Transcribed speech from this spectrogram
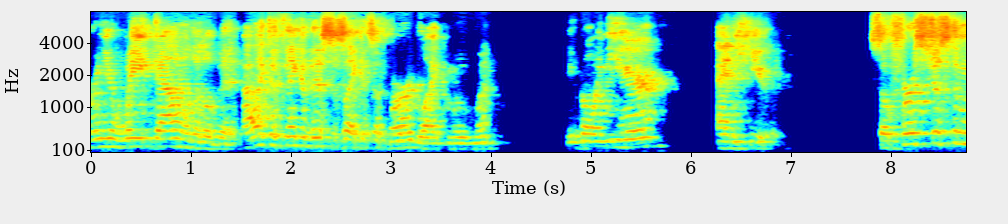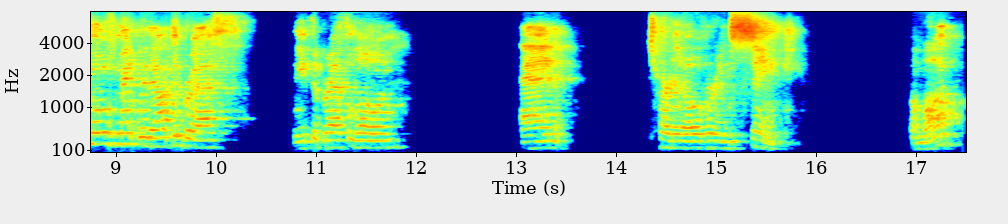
bring your weight down a little bit. I like to think of this as like it's a bird-like movement. You're going here and here. So first, just the movement without the breath. Leave the breath alone. And turn it over and sink. Come up.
